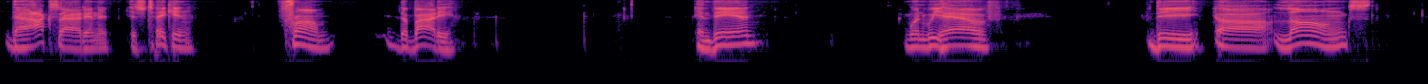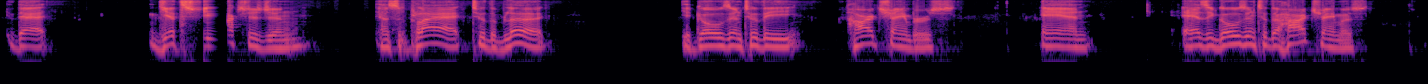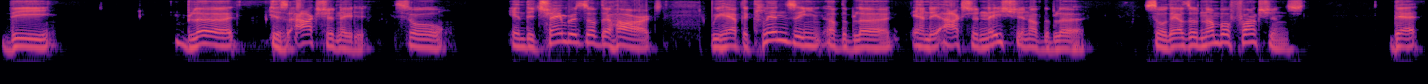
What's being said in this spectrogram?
dioxide in it is taken from the body. And then when we have the uh, lungs that gets the oxygen and supply it to the blood, it goes into the heart chambers. And as it goes into the heart chambers, the blood is oxygenated. So in the chambers of the heart, we have the cleansing of the blood and the oxygenation of the blood. So there's a number of functions that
